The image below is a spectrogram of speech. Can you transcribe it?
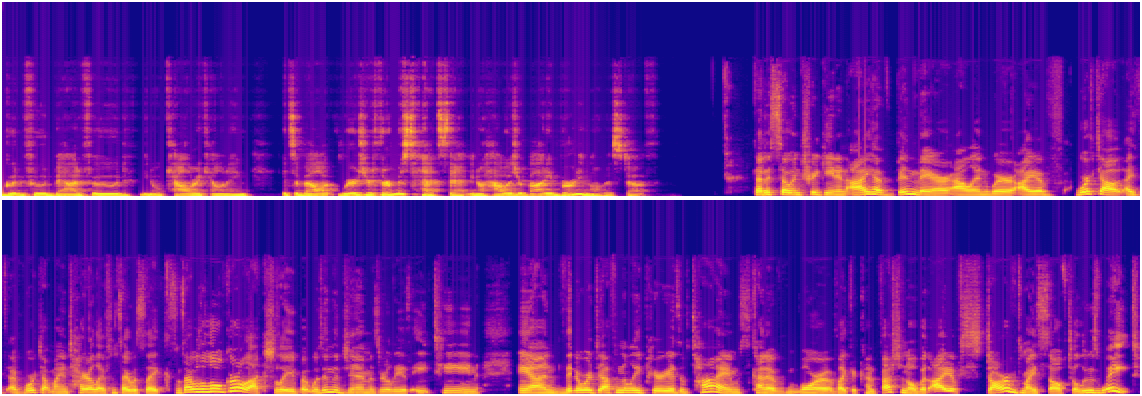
good food, bad food, you know, calorie counting. It's about where's your thermostat set? You know, how is your body burning all this stuff? That is so intriguing. And I have been there, Alan, where I have worked out, I, have worked out my entire life since I was like, since I was a little girl, actually, but was in the gym as early as 18. And there were definitely periods of times, kind of more of like a confessional, but I have starved myself to lose weight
